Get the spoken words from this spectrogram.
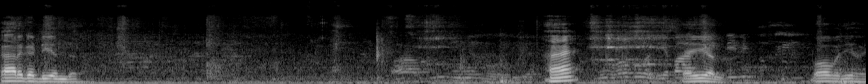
ਕਾਰ ਗੱਡੀ ਅੰਦਰ ਹੈ ਸਹੀ ਗੱਲ। ਬਹੁਤ ਵਧੀਆ ਹੋਈ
